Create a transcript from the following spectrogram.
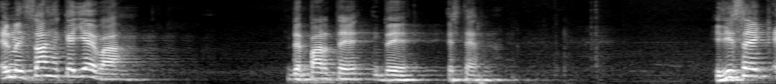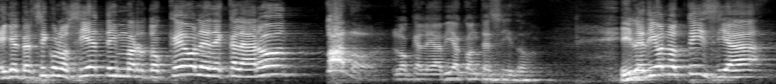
el mensaje que lleva de parte de Esther. Y dice en el versículo 7, y Mardoqueo le declaró todo lo que le había acontecido. Y le dio noticia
